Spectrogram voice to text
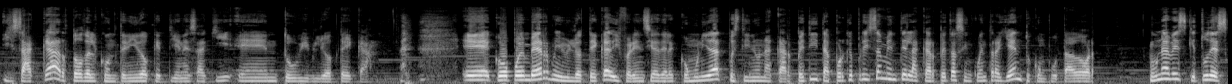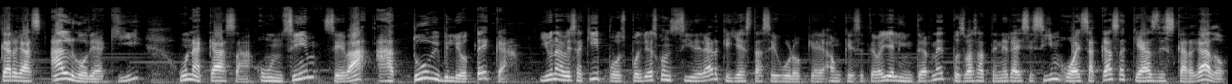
y sacar todo el contenido que tienes aquí en tu biblioteca. Eh, como pueden ver, mi biblioteca, a diferencia de la comunidad, pues tiene una carpetita, porque precisamente la carpeta se encuentra ya en tu computadora. Una vez que tú descargas algo de aquí, una casa, un sim, se va a tu biblioteca. Y una vez aquí, pues podrías considerar que ya está seguro, que aunque se te vaya el internet, pues vas a tener a ese sim o a esa casa que has descargado.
